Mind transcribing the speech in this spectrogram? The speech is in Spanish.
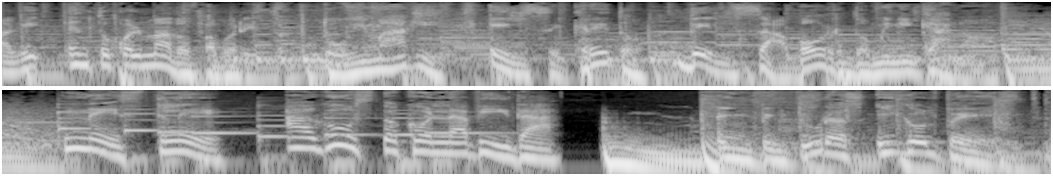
Maggi en tu colmado favorito. Tú y Maggi, el secreto del sabor dominicano. Nestlé, a gusto con la vida. En Pinturas Eagle Paint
